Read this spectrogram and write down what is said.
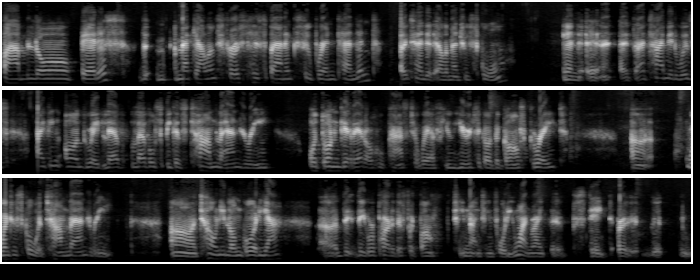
Pablo Perez, McAllen's first Hispanic superintendent, attended elementary school. And uh, at that time, it was, I think, all grade lev- levels because Tom Landry, Oton Guerrero, who passed away a few years ago, the golf great, uh, went to school with Tom Landry. Uh, Tony Longoria, uh, they, they were part of the football team 1941, right? The state, or the, the,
